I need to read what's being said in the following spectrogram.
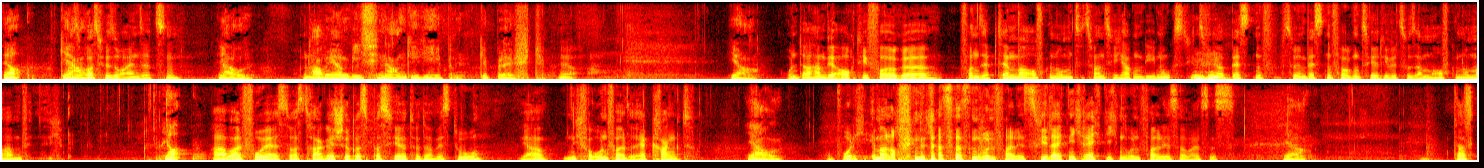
Ja, genau. also was wir so einsetzen. ja, da Genau. haben wir ein bisschen angegeben, geblufft. Ja. Ja, Und da haben wir auch die Folge von September aufgenommen zu 20 Jahren Linux, die zu, der besten, zu den besten Folgen zählt, die wir zusammen aufgenommen haben, finde ich. ja, Aber vorher ist was Tragischeres passiert, da bist du ja nicht verunfallt, erkrankt. Ja. Obwohl ich immer noch finde, dass das ein Unfall ist. Vielleicht nicht rechtlich ein Unfall ist, aber es ist. Ja. Das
